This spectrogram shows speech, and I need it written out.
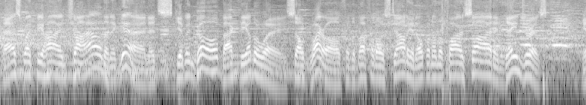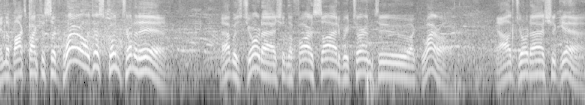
Pass went behind Child, and again, it's give and go back the other way. Salguero for the Buffalo Stallion, open on the far side and dangerous. In the box back to Salguero, just couldn't turn it in. That was Jordash on the far side, returned to Aguero. Now Jordash again.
